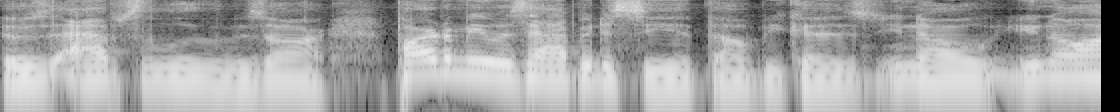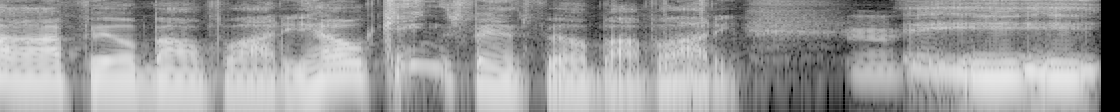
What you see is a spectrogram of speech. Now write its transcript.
It was absolutely bizarre. Part of me was happy to see it though, because you know, you know how I feel about Vlade, how Kings fans feel about Vlade. Mm. He, he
